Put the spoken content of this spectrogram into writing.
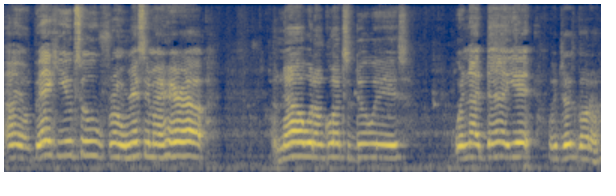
I am back YouTube from rinsing my hair out. Now what I'm going to do is, we're not done yet. We're just gonna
